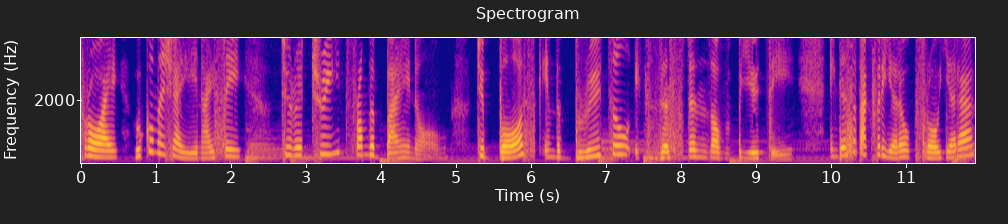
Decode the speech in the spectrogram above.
vra hy, "Hoekom is jy hier?" En hy sê, "To retreat from the banal, to bask in the brutal existence of beauty." En dis wat ek vir die Here ook vra, Here,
